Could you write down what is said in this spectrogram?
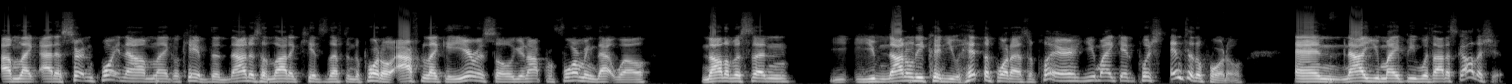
I'm like, at a certain point now, I'm like, okay, the, now there's a lot of kids left in the portal. After like a year or so, you're not performing that well. Now all of a sudden, you, you not only could you hit the portal as a player, you might get pushed into the portal, and now you might be without a scholarship.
